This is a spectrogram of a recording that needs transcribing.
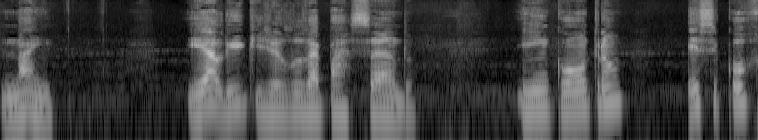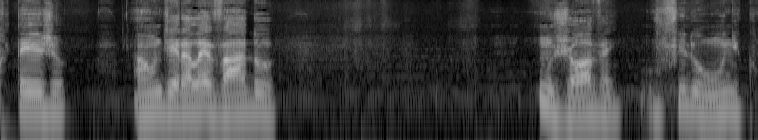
Naim. E é ali que Jesus vai passando e encontram esse cortejo aonde era levado um jovem, um filho único.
